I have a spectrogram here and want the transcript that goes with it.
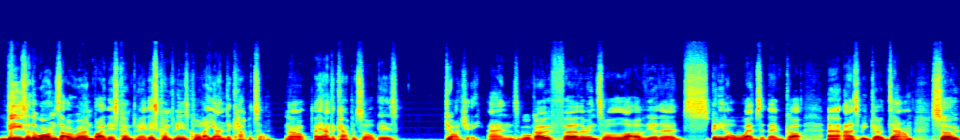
These are the ones that are run by this company. This company is called Ayanda Capital. Now, Ayanda Capital is dodgy, and we'll go further into a lot of the other spinny little webs that they've got uh, as we go down. So,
